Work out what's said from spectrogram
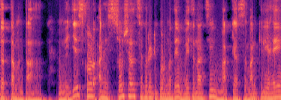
दत्ता म्हणतात वेजेस कोड आणि सोशल सिक्युरिटी कोडमध्ये वेतनाची वाक्य समान केली आहे.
